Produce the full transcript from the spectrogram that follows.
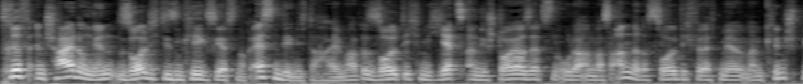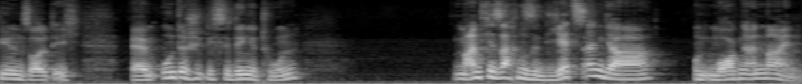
Triff Entscheidungen, sollte ich diesen Keks jetzt noch essen, den ich daheim habe? Sollte ich mich jetzt an die Steuer setzen oder an was anderes? Sollte ich vielleicht mehr mit meinem Kind spielen? Sollte ich ähm, unterschiedlichste Dinge tun? Manche Sachen sind jetzt ein Ja und morgen ein Nein.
